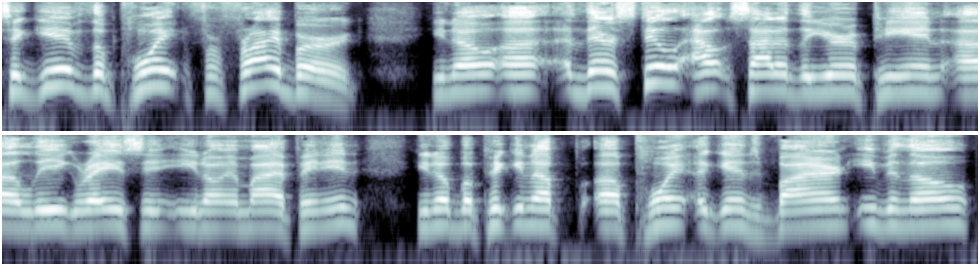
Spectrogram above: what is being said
to give the point for Freiburg. You know, uh, they're still outside of the European uh, League race, you know, in my opinion, you know, but picking up a point against Bayern, even though,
